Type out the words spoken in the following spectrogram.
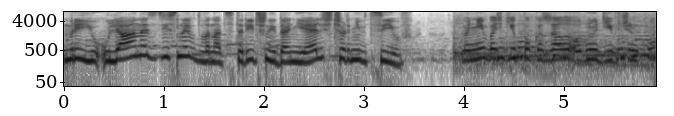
Мрію Уляни здійснив 12-річний Даніель з Чернівців. Мені батьки показали одну дівчинку,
